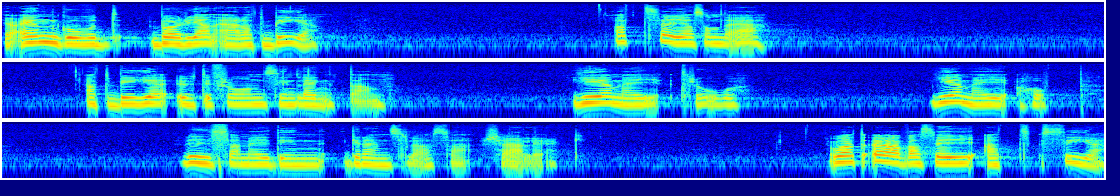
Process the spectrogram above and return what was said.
Ja, en god början är att be. Att säga som det är. Att be utifrån sin längtan. Ge mig tro. Ge mig hopp. Visa mig din gränslösa kärlek. Och att öva sig att se.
